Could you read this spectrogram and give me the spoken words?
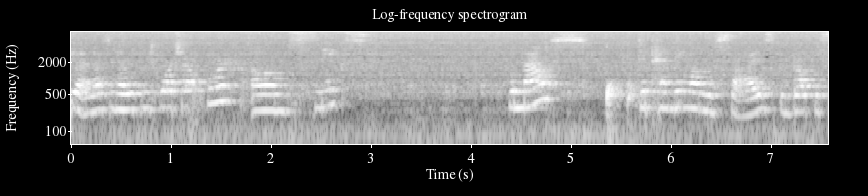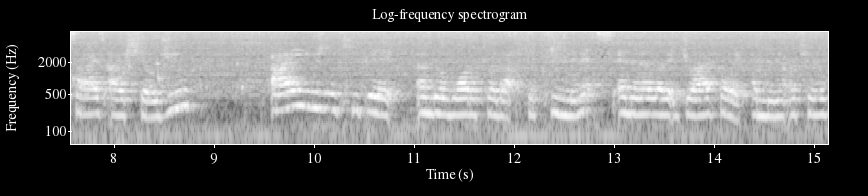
Yeah, that's another thing to watch out for. Um, snakes. The mouse, depending on the size, about the size I showed you, I usually keep it under water for about 15 minutes and then I let it dry for like a minute or two.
